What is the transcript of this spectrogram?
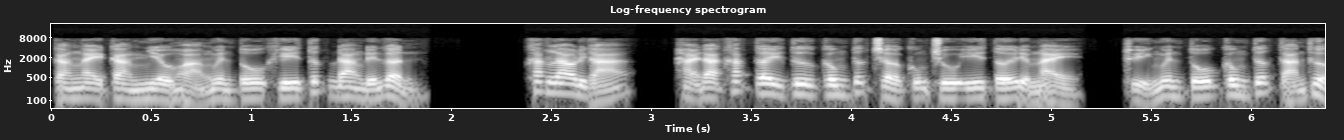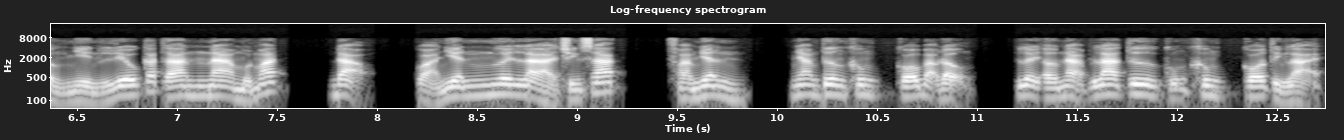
càng ngày càng nhiều hỏa nguyên tố khí tức đang đến gần. Khắc lao đi đá hải đạt khắc tây tư công tức chờ cũng chú ý tới điểm này, thủy nguyên tố công tức tán thưởng nhìn liêu cắt anna một mắt, đạo, quả nhiên ngươi là chính xác, phàm nhân, nham tương không có bạo động lệ ở nạp la tư cũng không có tỉnh lại,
